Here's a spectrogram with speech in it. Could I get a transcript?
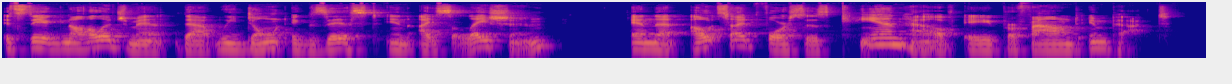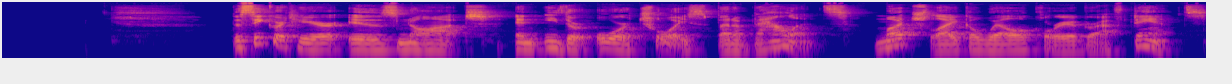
It's the acknowledgement that we don't exist in isolation and that outside forces can have a profound impact. The secret here is not an either or choice, but a balance, much like a well choreographed dance.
